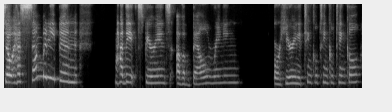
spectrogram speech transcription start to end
So has somebody been, had the experience of a bell ringing? Or hearing a tinkle, tinkle, tinkle,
